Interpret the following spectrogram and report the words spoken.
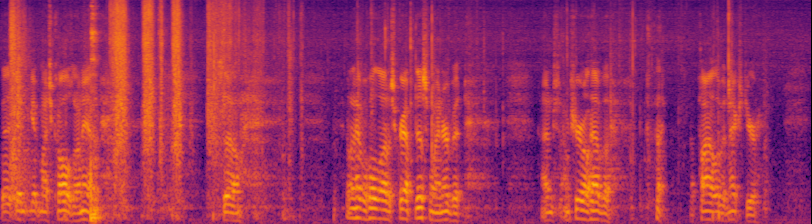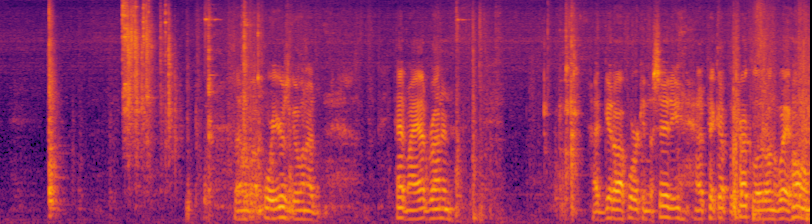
but didn't get much calls on it. So, I don't have a whole lot of scrap this winter, but I'm, I'm sure I'll have a, a pile of it next year. Know, about four years ago when I had my ad running, I'd get off work in the city, I'd pick up a truckload on the way home,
